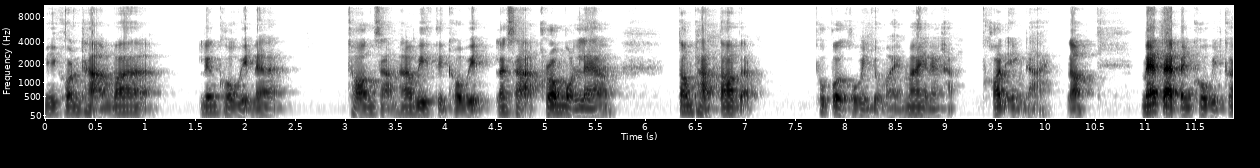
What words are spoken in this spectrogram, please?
มีคนถามว่าเรื่องโควิดนะฮะท้องสามห้าวิติดโควิด รักษาครบหมดแล้ว ต้องผ่าต้อแบบผู้ป่วยโควิดอยู่ไหมไม่นะครับ คลอดเองได้เนาะแม้แต่เป็นโควิดก็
